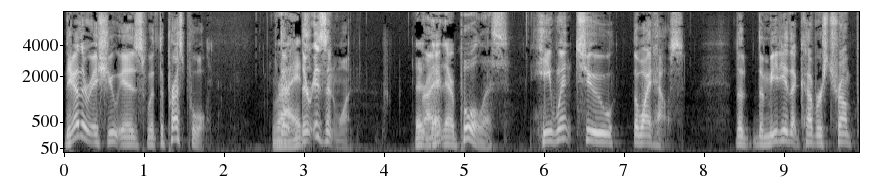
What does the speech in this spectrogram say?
the other issue is with the press pool There- Right. there isn't one they're, right. they're, they're poolless. he went to the white house the the media that covers trump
